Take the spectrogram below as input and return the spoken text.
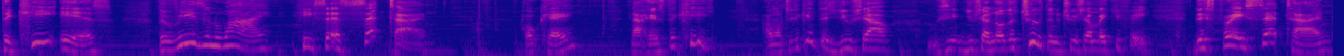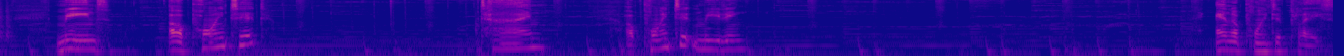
the key is the reason why he says set time. Okay, now here's the key. I want you to get this. You shall, you shall know the truth, and the truth shall make you free. This phrase "set time" means appointed time, appointed meeting, and appointed place.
